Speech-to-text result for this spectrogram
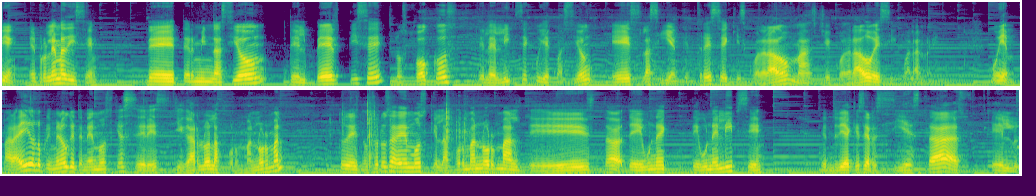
bien, el problema dice determinación del vértice, los focos de la elipse cuya ecuación es la siguiente. 3x cuadrado más y cuadrado es igual a 9. Muy bien, para ello lo primero que tenemos que hacer es llegarlo a la forma normal. Entonces nosotros sabemos que la forma normal de, esta, de, una, de una elipse tendría que ser, si está el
